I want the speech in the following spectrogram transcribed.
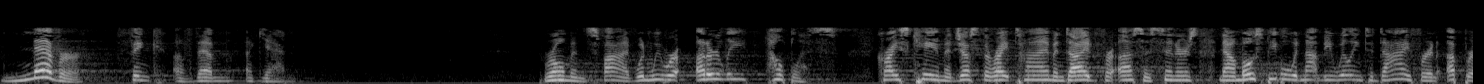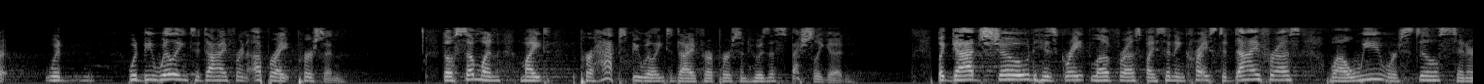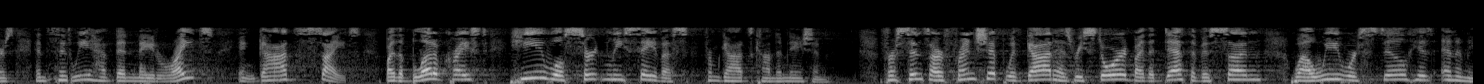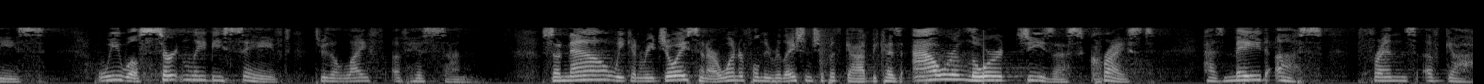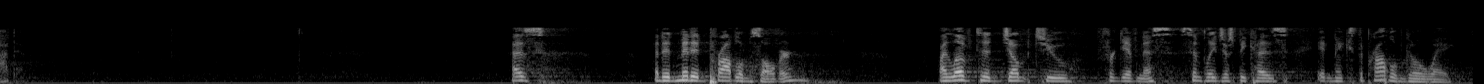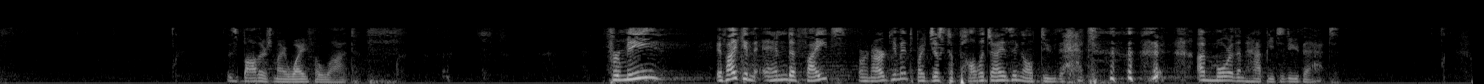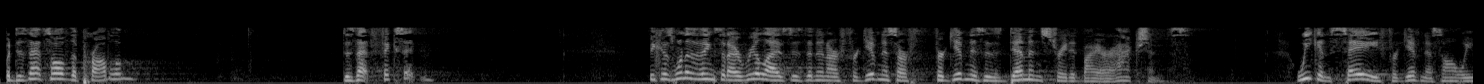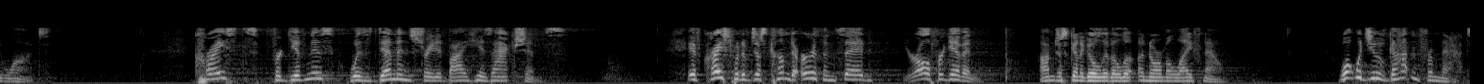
never think of them again." Romans 5. When we were utterly helpless, Christ came at just the right time and died for us as sinners. Now, most people would not be willing to die for an upright would would be willing to die for an upright person. Though someone might perhaps be willing to die for a person who is especially good. But God showed his great love for us by sending Christ to die for us while we were still sinners. And since we have been made right in God's sight by the blood of Christ, he will certainly save us from God's condemnation. For since our friendship with God has restored by the death of his Son while we were still his enemies, we will certainly be saved through the life of his Son. So now we can rejoice in our wonderful new relationship with God because our Lord Jesus Christ has made us friends of God. As an admitted problem solver, I love to jump to forgiveness simply just because it makes the problem go away. This bothers my wife a lot. For me, if I can end a fight or an argument by just apologizing, I'll do that. I'm more than happy to do that. But does that solve the problem? Does that fix it? Because one of the things that I realized is that in our forgiveness, our forgiveness is demonstrated by our actions. We can say forgiveness all we want. Christ's forgiveness was demonstrated by his actions. If Christ would have just come to earth and said, You're all forgiven, I'm just going to go live a, a normal life now, what would you have gotten from that?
